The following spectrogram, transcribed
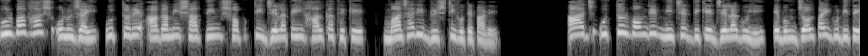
পূর্বাভাস অনুযায়ী উত্তরে আগামী সাত দিন সবটি জেলাতেই হালকা থেকে মাঝারি বৃষ্টি হতে পারে। আজ উত্তরবঙ্গের নিচের দিকে জেলাগুলি এবং জলপাইগুড়িতে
